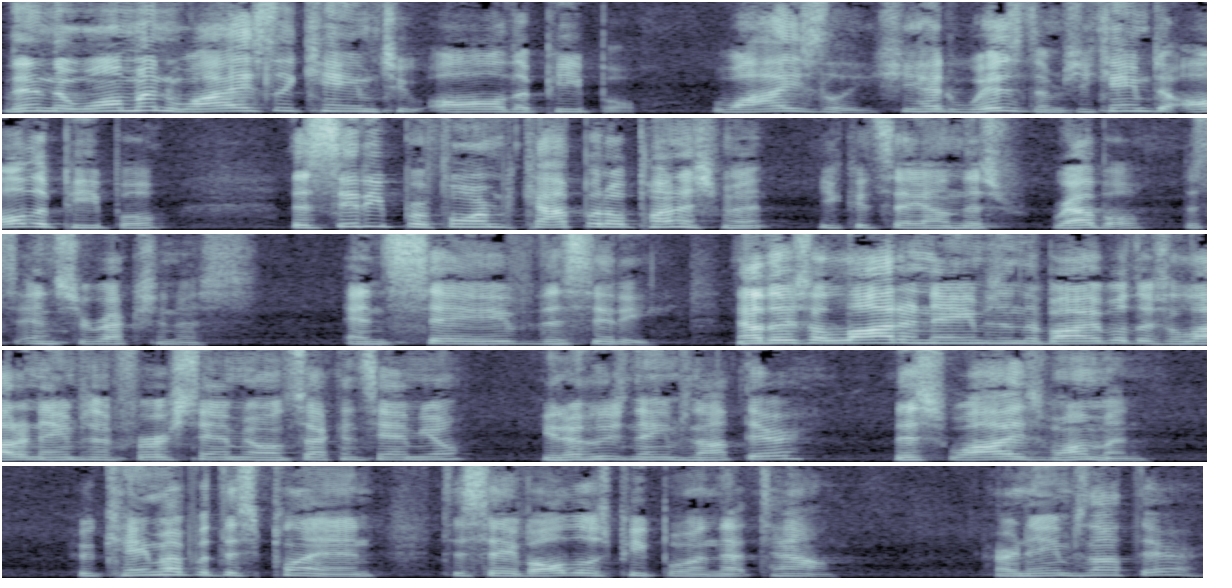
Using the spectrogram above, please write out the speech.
Then the woman wisely came to all the people. Wisely. She had wisdom. She came to all the people. The city performed capital punishment, you could say, on this rebel, this insurrectionist, and saved the city. Now, there's a lot of names in the Bible. There's a lot of names in 1 Samuel and 2 Samuel. You know whose name's not there? This wise woman who came up with this plan to save all those people in that town. Her name's not there.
